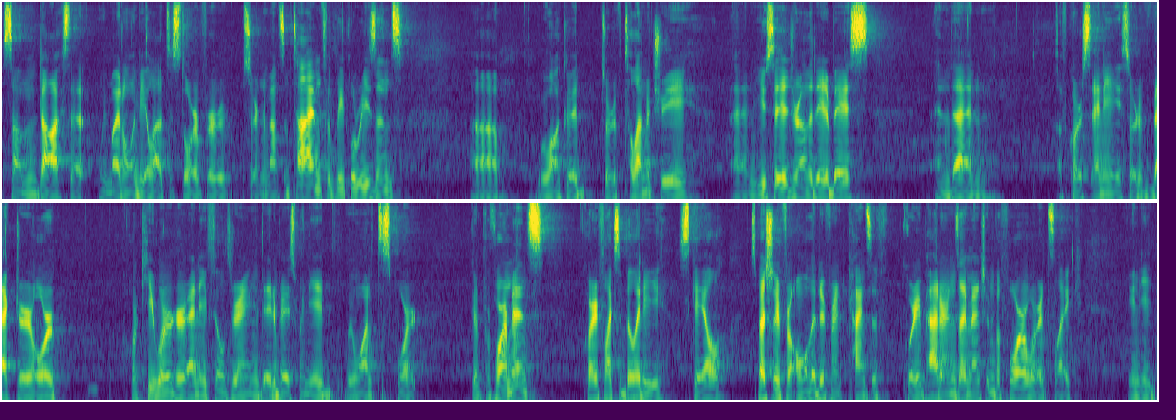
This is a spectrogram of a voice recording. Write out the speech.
some docs that we might only be allowed to store for certain amounts of time for legal reasons. Uh, we want good sort of telemetry and usage around the database. And then, of course, any sort of vector or, or keyword or any filtering database we need, we want it to support good performance, query flexibility, scale, especially for all the different kinds of query patterns I mentioned before, where it's like you need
